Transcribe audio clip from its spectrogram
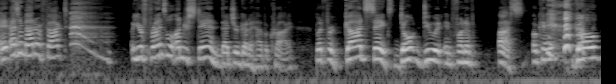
A- as a matter of fact, your friends will understand that you're gonna have a cry. But for God's sakes, don't do it in front of us. Okay? Go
